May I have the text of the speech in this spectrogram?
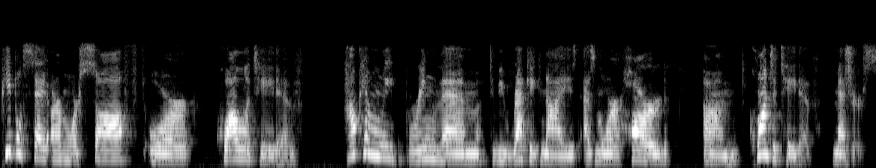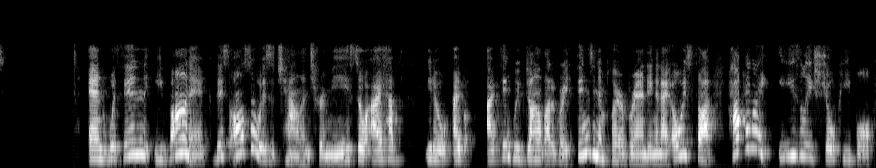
people say are more soft or qualitative, how can we bring them to be recognized as more hard um, quantitative measures? And within Evonik, this also is a challenge for me. So I have, you know, I've I think we've done a lot of great things in employer branding. And I always thought, how can I easily show people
